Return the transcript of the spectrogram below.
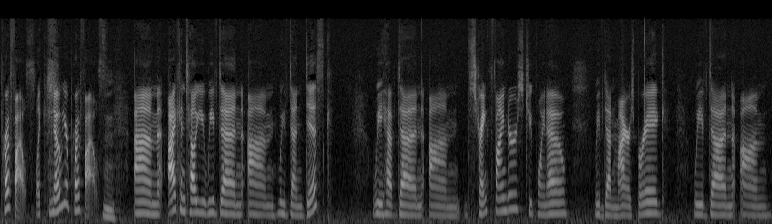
profiles. Like know your profiles. Mm. Um, I can tell you, we've done um, we've done DISC, we have done um, Strength Finders 2.0, we've done Myers Briggs, we've done um,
